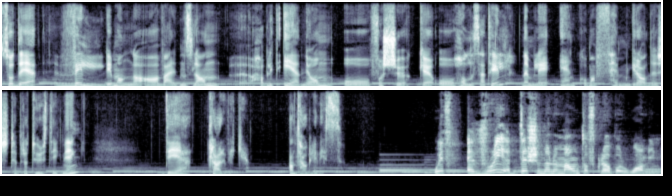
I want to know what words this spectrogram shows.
Så det veldig mange av verdens land eh, har blitt enige om å forsøke å holde seg til, nemlig 1,5 graders temperaturstigning, det klarer vi ikke. Antageligvis. With every additional amount of global warming,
